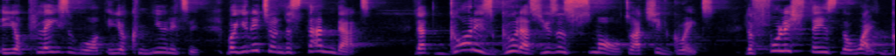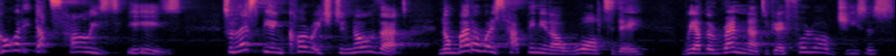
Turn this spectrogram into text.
in your place of work, in your community. But you need to understand that, that God is good at using small to achieve great. The foolish things, the wise. God, that's how he is. So let's be encouraged to know that no matter what is happening in our world today, we are the remnant. If you're a follower of Jesus,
